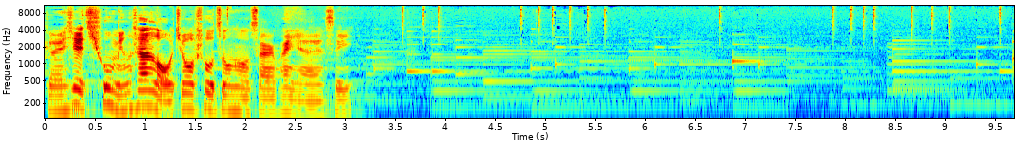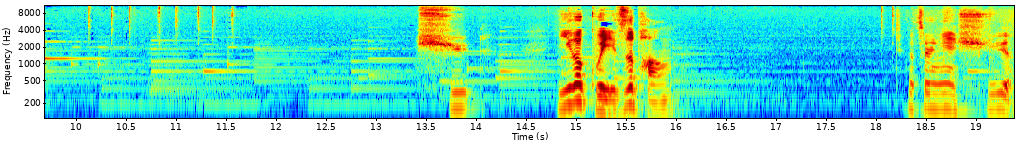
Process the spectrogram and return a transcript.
感谢秋名山老教授赠送三十块钱 IC。虚，一个鬼字旁，这个字念虚啊。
